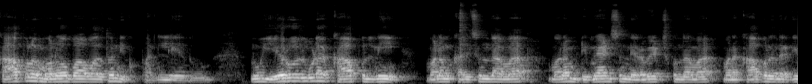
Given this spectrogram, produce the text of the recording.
కాపుల మనోభావాలతో నీకు పని లేదు. నువ్వు ఏ రోజు కూడా కాపుల్ని మనం కలిసి ఉందామా మనం డిమాండ్స్ నెరవేర్చుకుందామా? మన కాపులందరికీ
